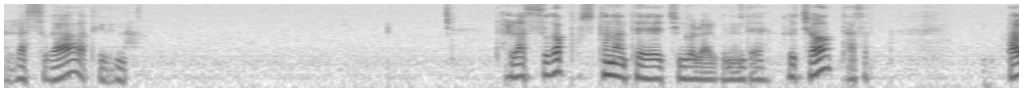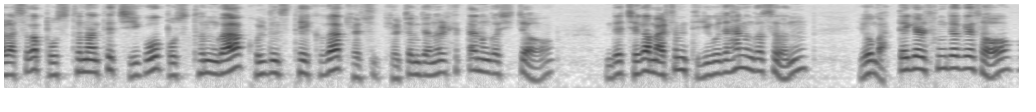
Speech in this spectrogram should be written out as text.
달라스가 어떻게 됐나? 달라스가 보스턴한테 진 걸로 알고 있는데 그렇죠? 다섯 달라스가 보스턴한테 지고 보스턴과 골든 스테이크가 결, 결정전을 했다는 것이죠. 근데 제가 말씀드리고자 하는 것은 요 맞대결 성적에서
